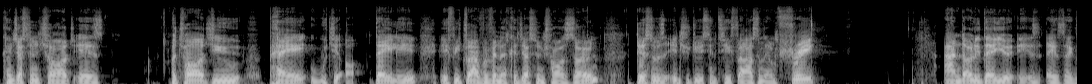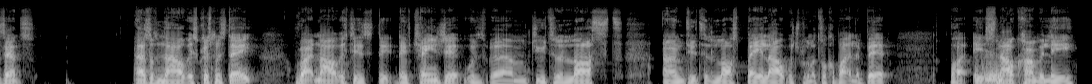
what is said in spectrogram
congestion charge is a charge you pay, which is uh, daily, if you drive within a congestion charge zone. This was introduced in 2003, and the only day you is, is exempt as of now is Christmas Day. Right now, it is they, they've changed it with um, due to the last um, due to the last bailout, which we're going to talk about in a bit. But it's now currently,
